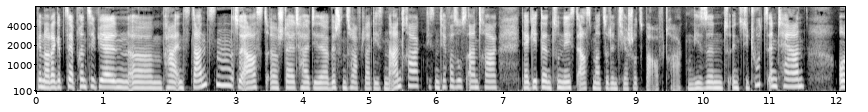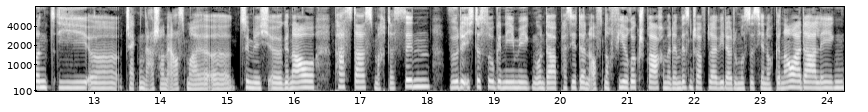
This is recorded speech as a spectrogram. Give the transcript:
Genau, da gibt es ja prinzipiell ein äh, paar Instanzen. Zuerst äh, stellt halt der Wissenschaftler diesen Antrag, diesen Tierversuchsantrag. Der geht dann zunächst erstmal zu den Tierschutzbeauftragten. Die sind institutsintern und die äh, checken da schon erstmal äh, ziemlich äh, genau, passt das, macht das Sinn, würde ich das so genehmigen? Und da passiert dann oft noch viel Rücksprache mit dem Wissenschaftler wieder, du musst das hier noch genauer darlegen,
